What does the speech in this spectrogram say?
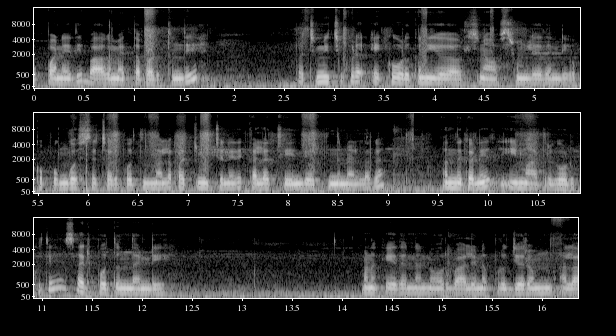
ఉప్పు అనేది బాగా మెత్తపడుతుంది. పచ్చిమిర్చి కూడా ఎక్కువ ఉడకనివ్వాల్సిన అవసరం లేదండి. ఒక పొంగు వస్తే సరిపోతుంది. మళ్ళీ పచ్చిమిర్చి అనేది కలర్ చేంజ్ అవుతుంది నల్లగా. అందుకని ఈ మాదిరిగా ఉడికితే సరిపోతుందండి. మనకి ఏదైనా నోరు బాలినప్పుడు జ్వరం అలా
